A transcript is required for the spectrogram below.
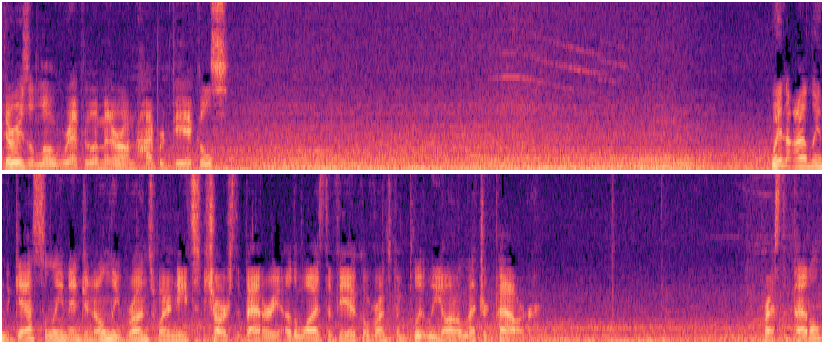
There is a low rev limiter on hybrid vehicles. When idling, the gasoline engine only runs when it needs to charge the battery, otherwise the vehicle runs completely on electric power. Press the pedal.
